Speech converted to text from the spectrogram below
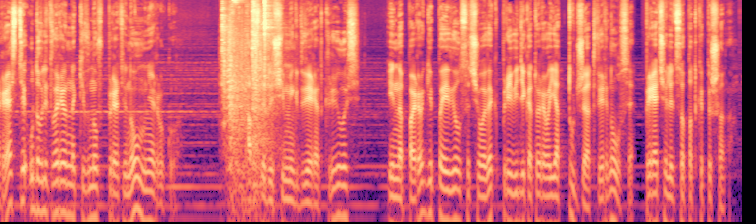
Расти, удовлетворенно кивнув, протянул мне руку. А в следующий миг дверь открылась, и на пороге появился человек, при виде которого я тут же отвернулся, пряча лицо под капюшоном.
